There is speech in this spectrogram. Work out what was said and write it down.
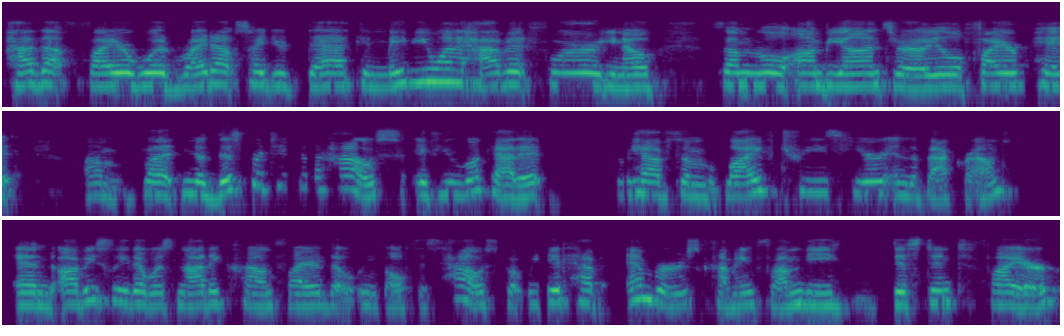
have that firewood right outside your deck. And maybe you want to have it for, you know, some little ambiance or a little fire pit. Um, but, you know, this particular house, if you look at it, we have some live trees here in the background. And obviously there was not a crown fire that engulfed this house, but we did have embers coming from the distant fire.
